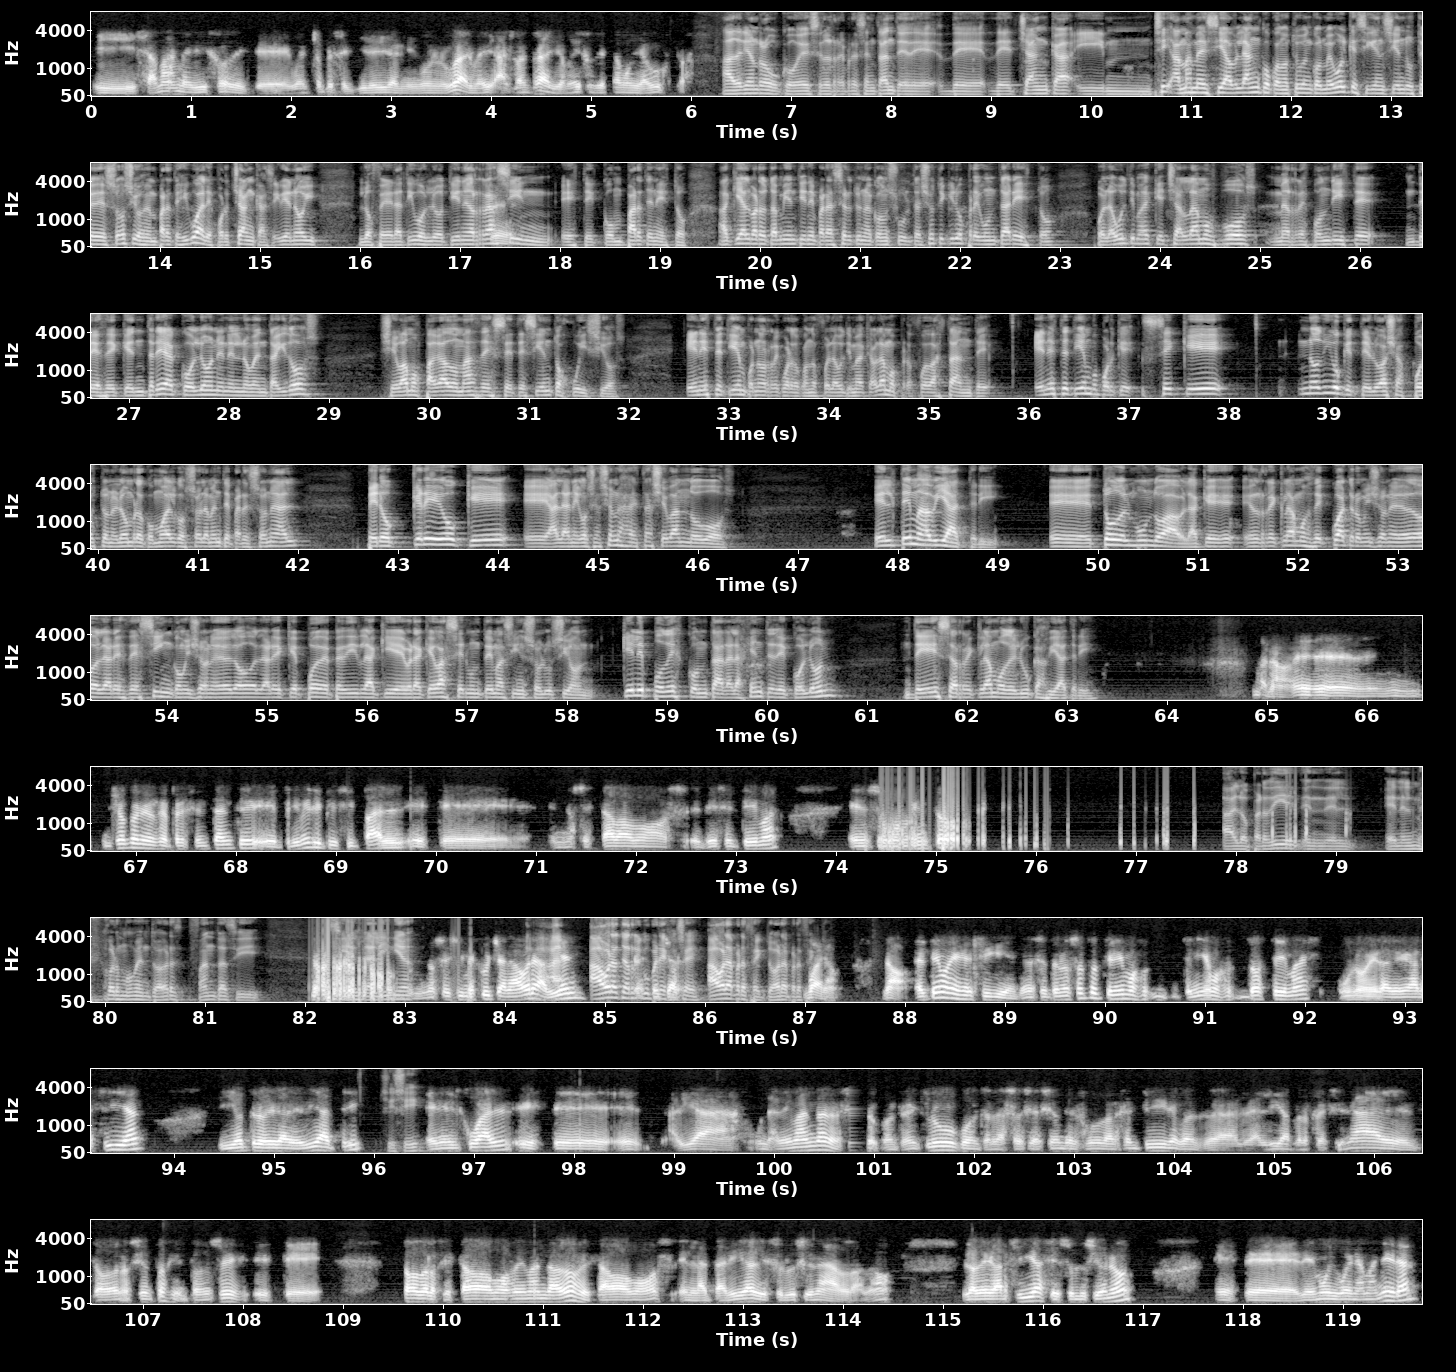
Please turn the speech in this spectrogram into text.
y jamás me dijo de que Chope se quiere ir a ningún lugar, al contrario, me dijo que está muy a gusto. Adrián Rouco es el representante de, de, Chanca y mm, sí, además me decía Blanco cuando estuve en Colmebol que siguen siendo ustedes socios en partes iguales por Chanca, si bien hoy los federativos lo tiene Racing, este, comparten esto. Aquí Álvaro también tiene para hacerte una consulta. Yo te quiero preguntar esto, pues la última vez que charlamos vos me respondiste, desde que entré a Colón en el 92, llevamos pagado más de 700 juicios. En este tiempo, no recuerdo cuándo fue la última vez que hablamos, pero fue bastante en este tiempo, porque sé que, no digo que te lo hayas puesto en el hombro como algo solamente personal, pero creo que eh, a la negociación las estás llevando vos. El tema Viatri, eh, todo el mundo habla que el reclamo es de 4 millones de dólares, de 5 millones de dólares, que puede pedir la quiebra, que va a ser un tema sin solución. ¿Qué le podés contar a la gente de Colón de ese reclamo de Lucas Viatri? Bueno, eh, yo con el representante, eh, primero y principal, este, nos estábamos de ese tema en su momento. Ah, lo perdí en el, en el mejor momento. A ver, Fantasy, si es la línea. No sé si me escuchan ahora, ah, ¿bien? Ahora te recuperé, José. Ahora perfecto, ahora perfecto. Bueno, no, el tema es el siguiente. Nosotros, nosotros tenemos, teníamos dos temas. Uno era de García y otro era de Beatriz, en el cual este, eh, había una demanda contra el club, contra la Asociación del Fútbol Argentino, contra la, Liga Profesional, todo, ¿no es cierto? Y entonces, este, todos los que estábamos demandados estábamos en la tarea de solucionarlo, ¿no? Lo de García se solucionó este, de muy buena manera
